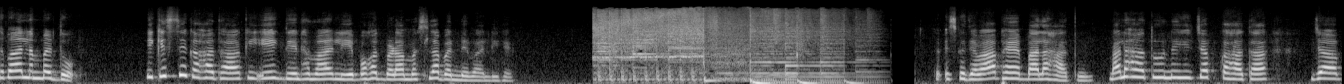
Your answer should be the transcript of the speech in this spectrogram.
सवाल नंबर दो। ये किससे कहा था कि एक दिन हमारे लिए बहुत बड़ा मसला बनने वाली है? तो इसका जवाब है बाला खातून बाला खातून ने ये जब कहा था, जब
